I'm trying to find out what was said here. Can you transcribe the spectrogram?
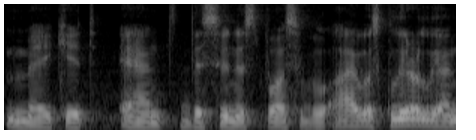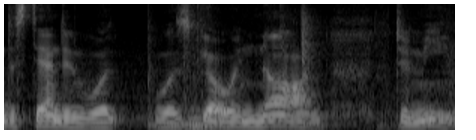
make it end the soonest possible. I was clearly understanding what was going on to me.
